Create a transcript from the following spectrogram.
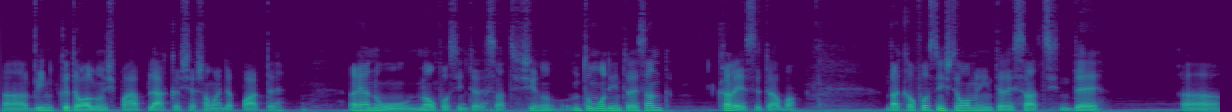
uh, vin câteva luni și pe aia pleacă și așa mai departe, ăia nu, nu au fost interesați. Și într-un mod interesant, care este treaba? Dacă au fost niște oameni interesați de uh,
